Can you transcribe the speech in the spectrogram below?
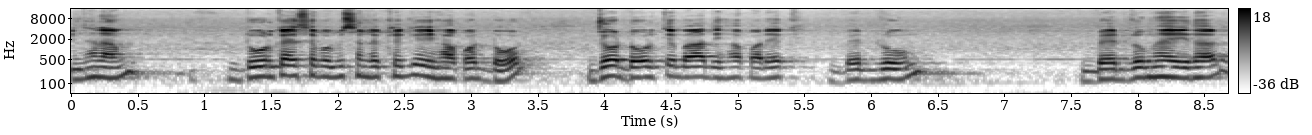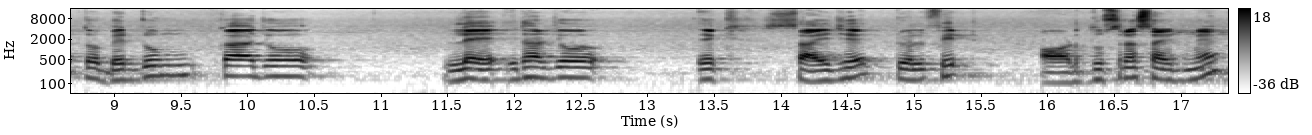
इधर हम डोर का ऐसे पोजिशन रखेंगे, यहाँ पर डोर जो डोर के बाद यहाँ पर एक बेडरूम बेडरूम है इधर. तो बेडरूम का जो ले, इधर जो एक साइज़ है ट्वेल्व फीट और दूसरा साइड में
